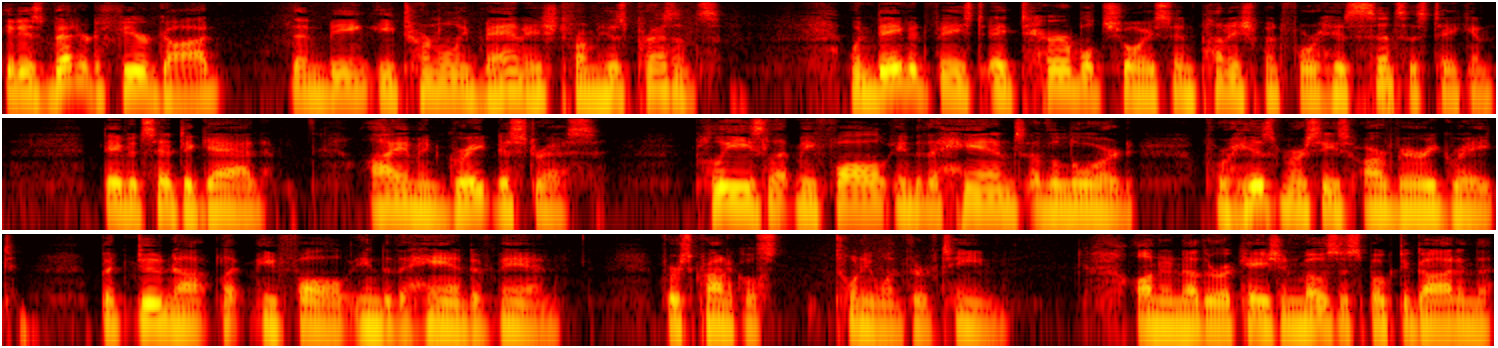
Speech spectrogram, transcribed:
It is better to fear God than being eternally banished from his presence. When David faced a terrible choice in punishment for his census taken, David said to Gad, I am in great distress. Please let me fall into the hands of the Lord, for his mercies are very great, but do not let me fall into the hand of man. 1 Chronicles 21:13. On another occasion Moses spoke to God in the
